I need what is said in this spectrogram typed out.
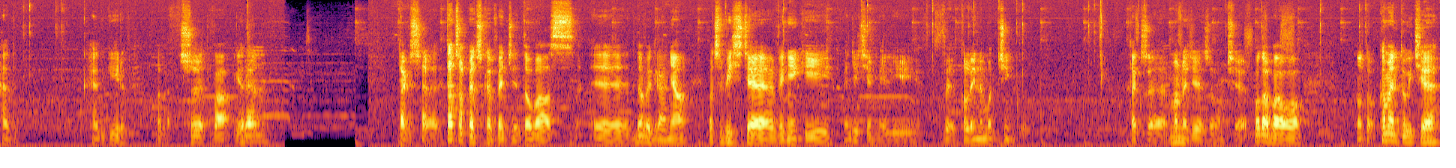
head, Headgear. Dobra, 3, 2, 1. Także ta czapeczka będzie do Was y, do wygrania. Oczywiście wyniki będziecie mieli w kolejnym odcinku. Także mam nadzieję, że Wam się podobało. No to komentujcie,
